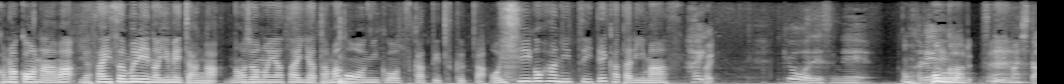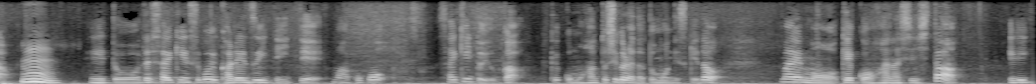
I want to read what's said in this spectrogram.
このコーナーは野菜ソムリエのゆめちゃんが農場の野菜や卵、お肉を使って作った美味しいご飯について語ります。はい、はい今日はですねおカレーを本がある作りましたうん。えっ、と私最近すごいカレーづいていてまあここ最近というか結構もう半年ぐらいだと思うんですけど前も結構お話ししたエリッ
